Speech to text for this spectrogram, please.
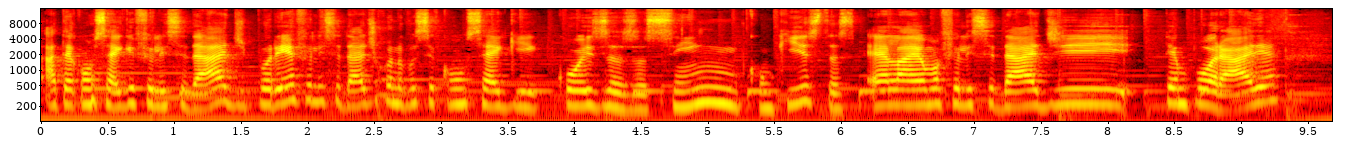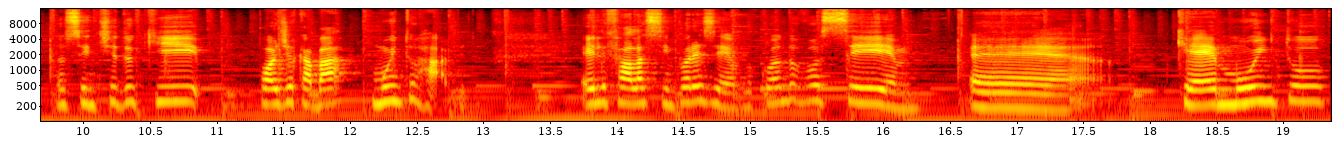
até consegue felicidade, porém a felicidade quando você consegue coisas assim, conquistas, ela é uma felicidade temporária no sentido que pode acabar muito rápido. Ele fala assim, por exemplo, quando você é, quer muito,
